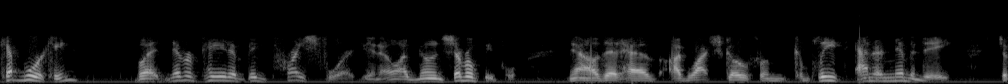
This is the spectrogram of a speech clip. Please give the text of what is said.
kept working but never paid a big price for it. You know, I've known several people now that have I've watched go from complete anonymity to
